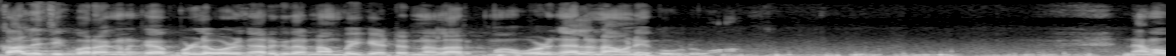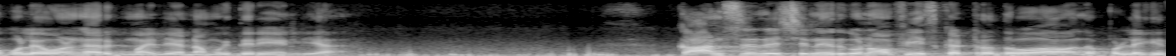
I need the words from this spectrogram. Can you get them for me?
காலேஜுக்கு போகிறாங்கனாக்கா பிள்ளை ஒழுங்காக இருக்குதா? நம்ம போய் கேட்டால் நல்லா இருக்குமா? ஒழுங்காக இல்லைன்னா அவனே கூப்பிடுவான். நம்ம பிள்ளை ஒழுங்காக இருக்குமா இல்லையா நமக்கு தெரியும் இல்லையா? கான்சன்ட்ரேஷன் இருக்கணும். ஃபீஸ் கட்டுறதோ அந்த பிள்ளைக்கு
